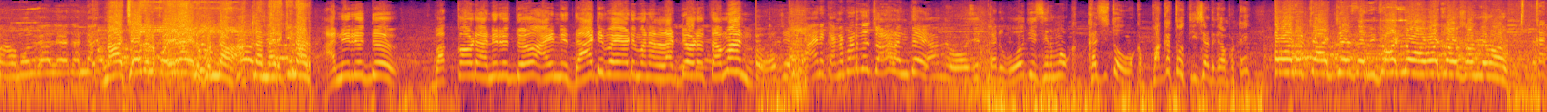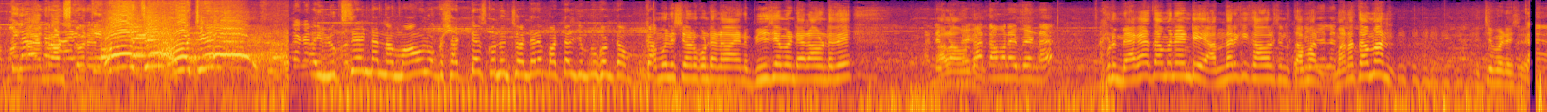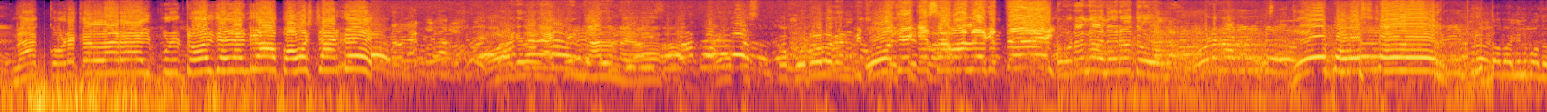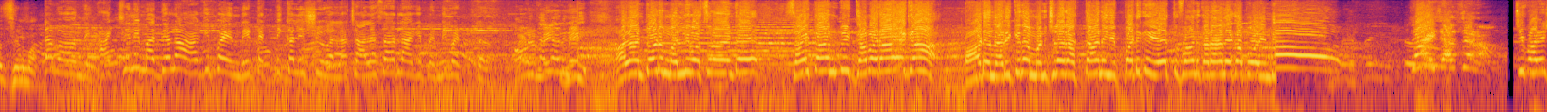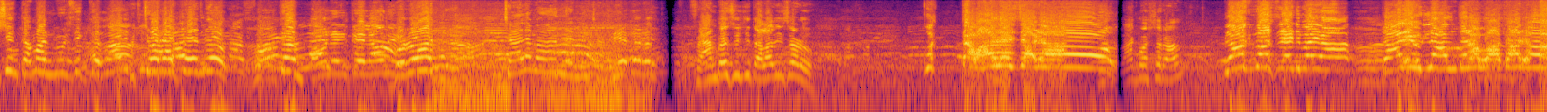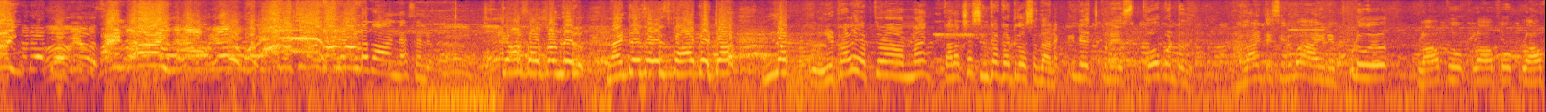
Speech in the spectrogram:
మామూలుగా లేదన్న నా చేతులు పోయినా అనుకున్నా. అట్లా నరికినాడు అనిరుద్ధ్ బక్కోడు అనిరుద్ధ్ ఆయన్ని దాటిపోయాడు మన లడ్డోడు తమన్. ఆయన కనపడితే చాలు అంతే. కానీ ఓజీ సినిమా ఒక కసితో ఒక పగతో తీశాడు కాబట్టి అవార్డు రికార్డులు అవార్డులు అవసరం లేదు. ఏంటన్న మామూలు ఒక షర్ట్ వేసుకొని ఉంచుంటేనే బట్టలు చింపుకుంటాం. కమ్యూనిస్ట్ అనుకుంటాను ఆయన బీజిఎం అంటే ఎలా ఉంటది? అలా ఉంటుంది. ఇప్పుడు మెగా తమన్ ఏంటి? అందరికీ కావాల్సిన తమన్. మన తమన్. ఇచ్చి పడేసి నా కొడకల్లారా ఇప్పుడు టోల్ చేయండి రా పవర్ స్టార్ని! ఫోటోలో ఏ పవర్ స్టార్ వృద్ధ పగిలిపోతుంది సినిమా. బాగుంది. యాక్చువల్లీ మధ్యలో ఆగిపోయింది టెక్నికల్ ఇష్యూ వల్ల. చాలా సార్లు ఆగిపోయింది బట్ అలాంటోడు మళ్ళీ వస్తున్నాడంటే సైతాన్కి గబరాయగా. వాడు నరికిన మనుషుల రక్తాన్ని ఇప్పటికీ ఏ తుఫాను కడగలేకపోయింది. చాలా బాగుందండి. ఫ్యాన్ బేస్ నుంచి తలా తీశాడు. బ్లాక్ బస్టరా బ్లాక్ బాస్ రెడ్డి భయ్య. టాలీవుడ్లో అందరూ పోతారు. చాలా బాగుంది అసలు. అవసరం లేదు. నైన్టీ సైన్స్ బాగా పెట్టా. లిటరల్ చెప్తున్నా అన్న కలెక్షన్స్ ఇంకా గట్టిగా వస్తుంది దానికి. నేర్చుకునే స్కోప్ ఉంటుంది. అలాంటి సినిమా ఆయన ఎప్పుడు ఫ్లాప్ ఫ్లాప్ ఫ్లాప్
